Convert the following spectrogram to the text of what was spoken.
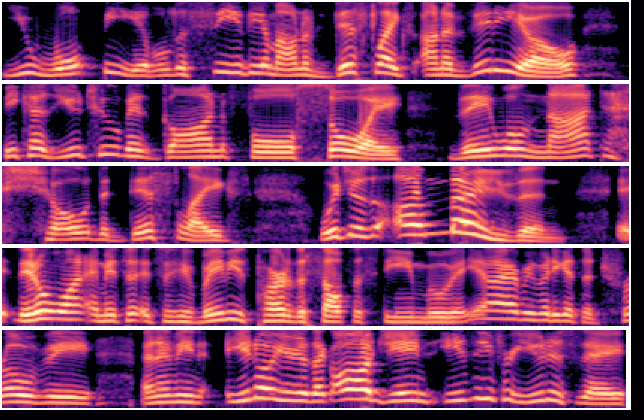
you won't be able to see the amount of dislikes on a video because YouTube has gone full soy. They will not show the dislikes, which is amazing. They don't want. I mean, it's, a, it's a, maybe it's part of the self-esteem movement. Yeah, everybody gets a trophy, and I mean, you know, you're like, oh, James, easy for you to say.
